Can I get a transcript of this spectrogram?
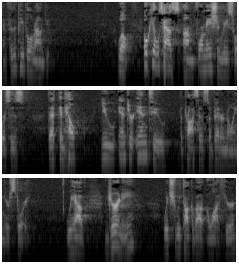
and for the people around you? Well, Oak Hills has um, formation resources that can help you enter into the process of better knowing your story. We have Journey, which we talk about a lot here.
